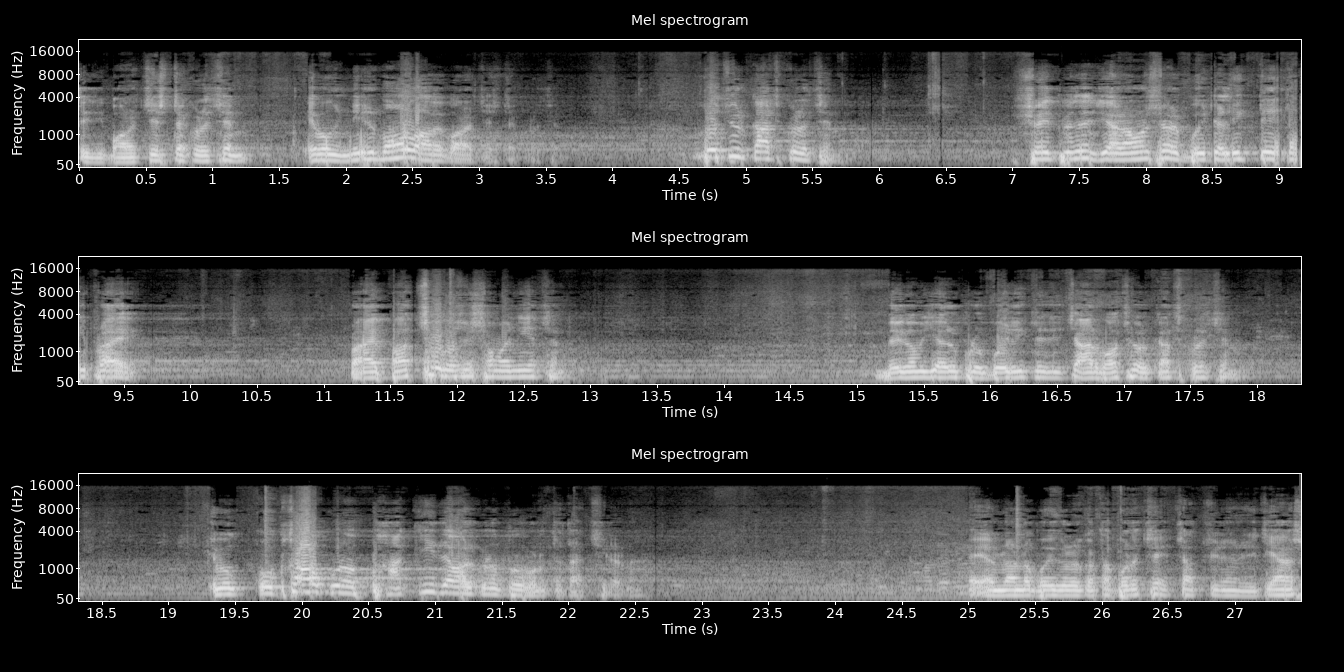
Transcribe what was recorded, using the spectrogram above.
তিনি বলার চেষ্টা করেছেন। এবং নির্মমভাবে বলার চেষ্টা করেছেন। প্রচুর কাজ করেছেন। শহীদ প্রেসিডেন্ট জিয়া রহমান সাহেবের বইটা লিখতে তিনি প্রায় প্রায় পাঁচ ছ বছর সময় নিয়েছেন। বেগম জিয়ার উপর বই লিখতে তিনি চার বছর কাজ করেছেন। এবং কোথাও কোনো ফাঁকি দেওয়ার কোনো প্রবণতা তার ছিল না। এই অন্যান্য বইগুলোর কথা বলেছে, ছাত্রীনের ইতিহাস,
